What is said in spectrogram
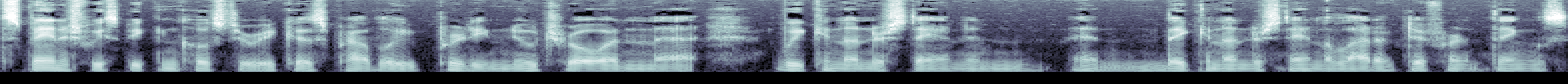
Spanish we speak in Costa Rica is probably pretty neutral in that we can understand and, and they can understand a lot of different things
